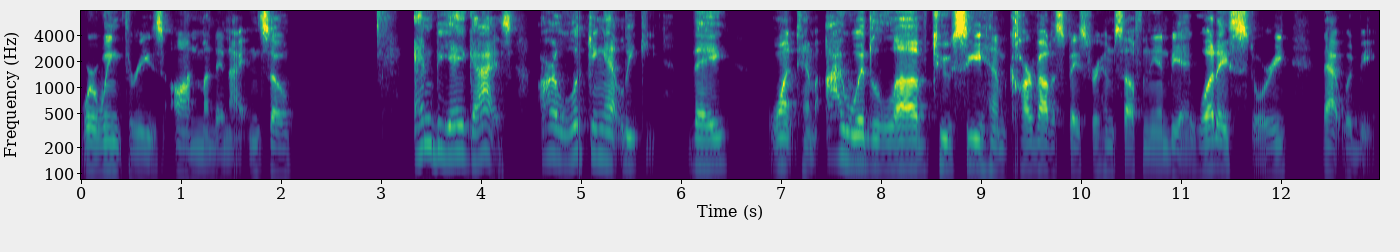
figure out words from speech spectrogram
were wing threes on Monday night. And so NBA guys are looking at Leaky. They want him. I would love to see him carve out a space for himself in the NBA. What a story that would be.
